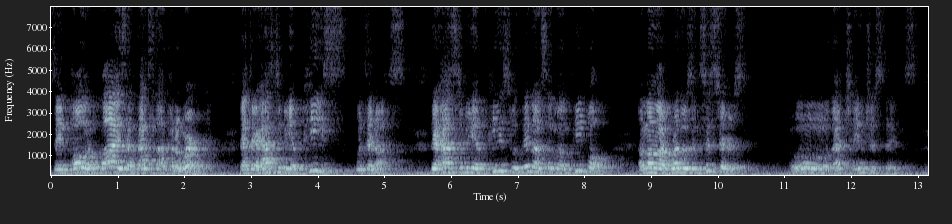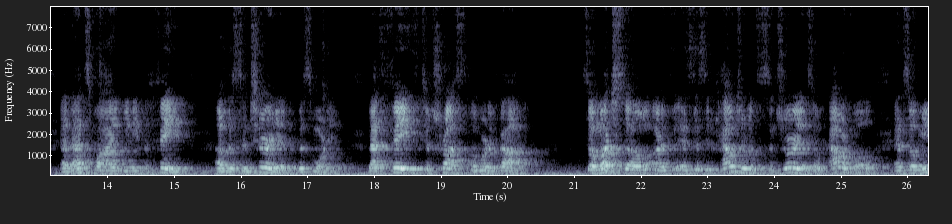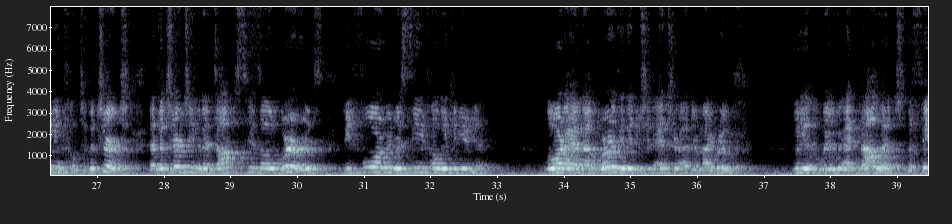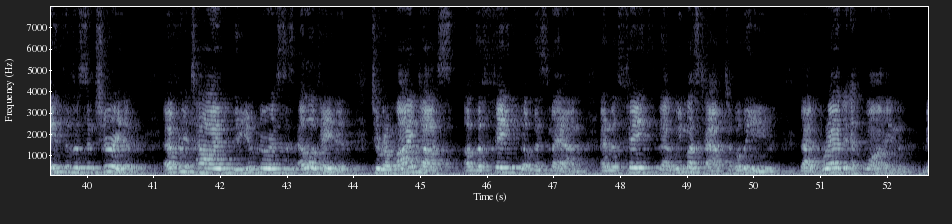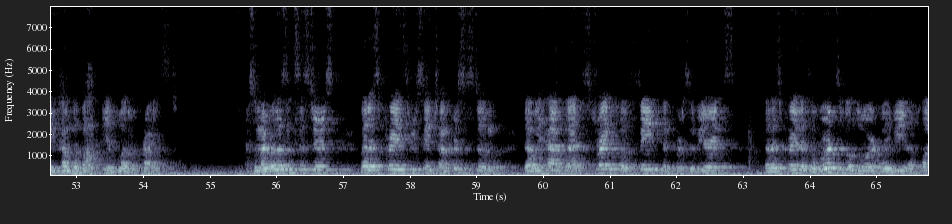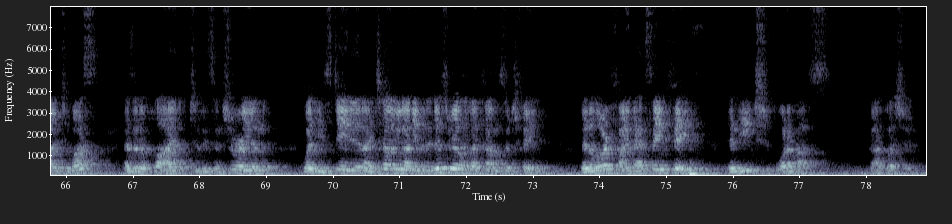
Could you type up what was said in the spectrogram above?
St. Paul implies that that's not going to work, that there has to be a peace within us. There has to be a peace within us among people, among our brothers and sisters. Oh, that changes things. And that's why we need the faith of the centurion this morning. That faith to trust the word of God. So much so is this encounter with the centurion so powerful and so meaningful to the church that the church even adopts his own words before we receive Holy Communion. Lord, I am not worthy that you should enter under my roof. We, we acknowledge the faith of the centurion every time the Eucharist is elevated to remind us of the faith of this man and the faith that we must have to believe that bread and wine become the body and blood of Christ. So, my brothers and sisters, let us pray through St. John Chrysostom that we have that strength of faith and perseverance. Let us pray that the words of the Lord may be applied to us as it applied to the centurion when he stated, I tell you, not even in Israel have I found such faith. May the Lord find that same faith in each one of us. God bless you.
